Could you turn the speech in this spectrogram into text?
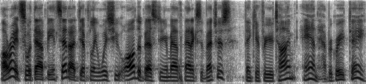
All right, so with that being said, I definitely wish you all the best in your mathematics adventures. Thank you for your time and have a great day.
